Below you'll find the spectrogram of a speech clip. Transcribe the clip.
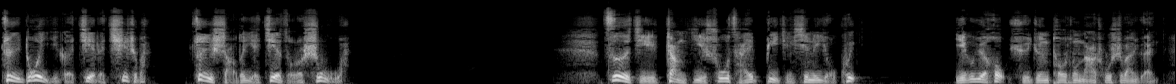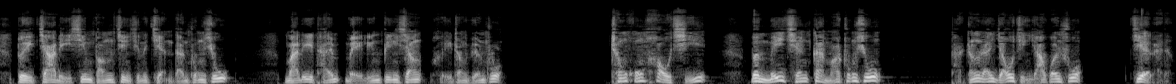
最多一个借了七十万，最少的也借走了十五万。自己仗义疏财，毕竟心里有愧。一个月后，徐军偷偷拿出十万元，对家里新房进行了简单装修，买了一台美菱冰箱和一张圆桌。陈红好奇问：“没钱干嘛装修？”他仍然咬紧牙关说：“借来的。”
